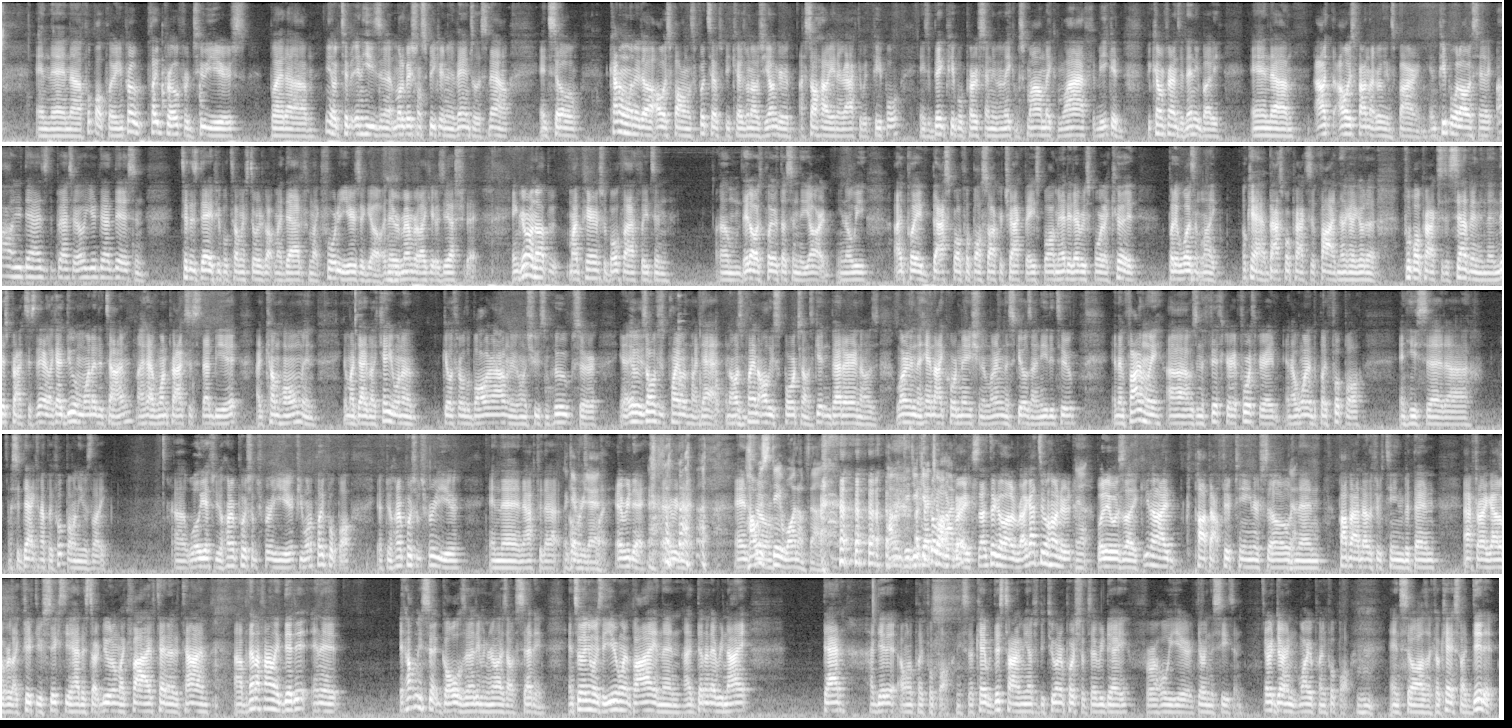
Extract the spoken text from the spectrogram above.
and then uh, football player. He pro, played pro for two years, but um, you know, to, and he's a motivational speaker and an evangelist now. And so, kind of wanted to always follow in his footsteps because when I was younger, I saw how he interacted with people. He's a big people person. He would make them smile, make them laugh. I mean, he could become friends with anybody. And um, I, I always found that really inspiring. And people would always say, like, "Oh, your dad's the best," or "Oh, your dad this." And to this day, people tell me stories about my dad from like 40 years ago, and they remember it like it was yesterday. And growing up, my parents were both athletes, and um, they'd always play with us in the yard. You know, we I played basketball, football, soccer, track, baseball. I mean, I did every sport I could, but it wasn't like okay, I have basketball practice at five, and then I gotta go to football practice at seven, and then this practice there. Like I'd do them one at a time. I'd have one practice, that'd be it. I'd come home, and you know, my dad'd be like, "Hey, you want to go throw the ball around, or you want to shoot some hoops, or you know, it was always just playing with my dad, and I was playing all these sports, and I was getting better, and I was learning the hand-eye coordination and learning the skills I needed to. And then finally, uh, I was in the fifth grade, fourth grade, and I wanted to play football. And he said, uh, "I said, Dad, can I play football?" And he was like, uh, "Well, you have to do 100 push-ups for a year if you want to play football. You have to do 100 push-ups for a year, and then after that, Like I'll every day. play. every day, every day." And How so, was day one of that? How many- did you I get took to a lot of 100? breaks. I took a lot of breaks. I got to 100, Yeah. but it was like you know I'd pop out 15 or so, Yeah. and then pop out another 15. But then after I got over like 50 or 60, I had to start doing them like five, 10 at a time. Uh, but then I finally did it, and it it helped me set goals that I didn't even realize I was setting. And so, anyways, the year went by, and then I'd done it every night. Dad, I did it. I want to play football. And he said, okay, but this time you have to do 200 push-ups every day for a whole year during the season, or during while you're playing football. And so I was like, okay, so I did it.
